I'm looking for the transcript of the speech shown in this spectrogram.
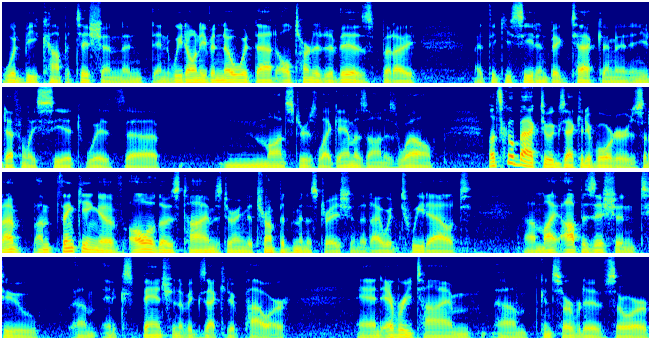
would be competition, and and we don't even know what that alternative is, but I I think you see it in big tech, and and you definitely see it with uh, monsters like Amazon as well. Let's go back to executive orders, and I'm I'm thinking of all of those times during the Trump administration that I would tweet out uh, my opposition to um, an expansion of executive power. And every time um, conservatives or,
